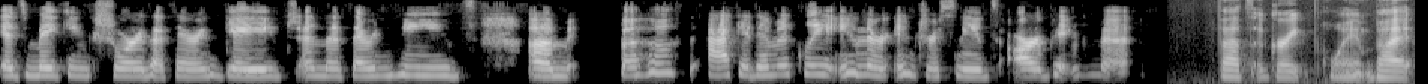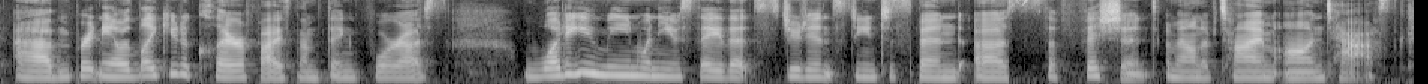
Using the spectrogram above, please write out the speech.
is making sure that they're engaged and that their needs, um, both academically and their interest needs, are being met. That's a great point. But um, Brittany, I would like you to clarify something for us. What do you mean when you say that students need to spend a sufficient amount of time on task?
